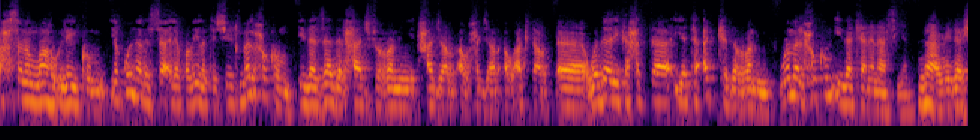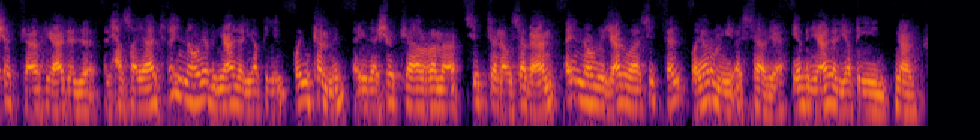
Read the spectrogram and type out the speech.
أحسن الله إليكم. يقول هذا السائل يا فضيلة الشيخ ما الحكم إذا زاد الحاج في الرمي حجر أو حجر أو أكثر؟ آه وذلك حتى يتأكد الرمي. وما الحكم إذا كان ناسيا؟ نعم إذا شك في عدد الحصيات فإنه يبني على اليقين ويكمل. فإذا شك الرمى ستا أو سبعا فإنه يجعلها ستا ويرمي السابعة يبني على اليقين. نعم.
